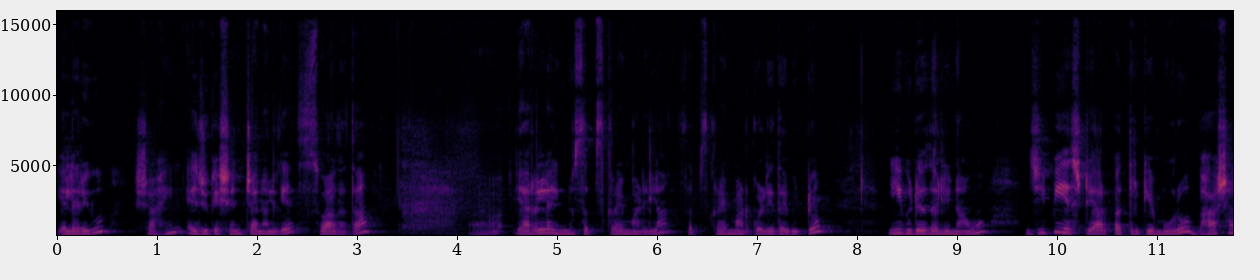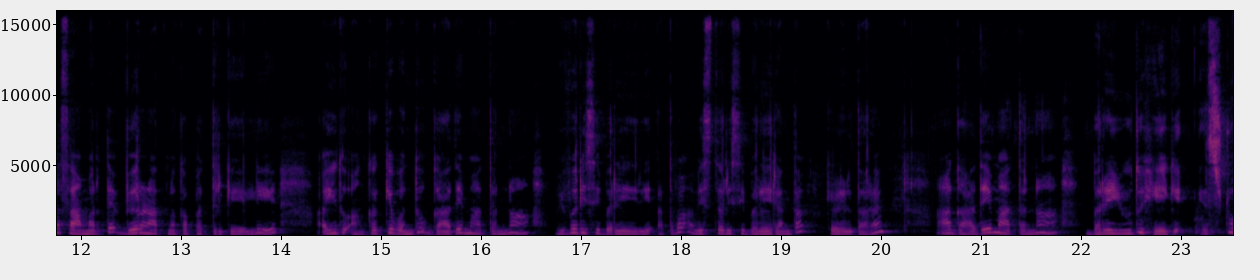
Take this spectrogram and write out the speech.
ಎಲ್ಲರಿಗೂ ಶಾಹೀನ್ ಎಜುಕೇಷನ್ ಚಾನಲ್ಗೆ ಸ್ವಾಗತ. ಯಾರೆಲ್ಲ ಇನ್ನೂ ಸಬ್ಸ್ಕ್ರೈಬ್ ಮಾಡಿಲ್ಲ, ಸಬ್ಸ್ಕ್ರೈಬ್ ಮಾಡ್ಕೊಳ್ಳಿ ದಯವಿಟ್ಟು. ಈ ವಿಡಿಯೋದಲ್ಲಿ ನಾವು G P S T R ಪತ್ರಿಕೆ ಮೂರು, ಭಾಷಾ ಸಾಮರ್ಥ್ಯ ವಿವರಣಾತ್ಮಕ ಪತ್ರಿಕೆಯಲ್ಲಿ ಐದು ಅಂಕಕ್ಕೆ ಒಂದು ಗಾದೆ ಮಾತನ್ನು ವಿವರಿಸಿ ಬರೆಯಿರಿ ಅಥವಾ ವಿಸ್ತರಿಸಿ ಬರೆಯಿರಿ ಅಂತ ಕೇಳಿರ್ತಾರೆ. ಆ ಗಾದೆ ಮಾತನ್ನು ಬರೆಯುವುದು ಹೇಗೆ? ಎಷ್ಟು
